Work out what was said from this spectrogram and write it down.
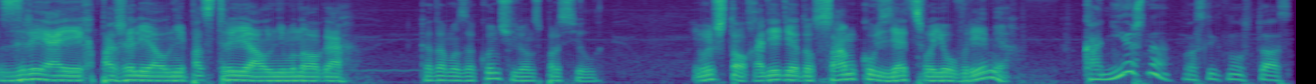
«Зря я их пожалел, не подстрелял немного!» Когда мы закончили, он спросил. «И вы что, хотите эту самку взять свое время?» «Конечно!» — воскликнул Стас.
